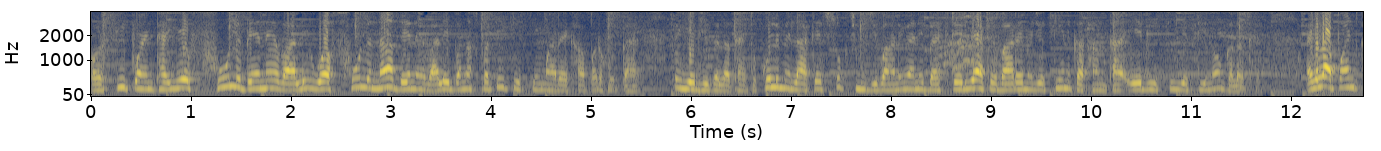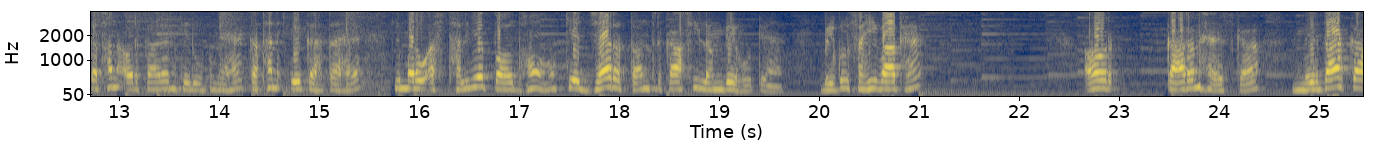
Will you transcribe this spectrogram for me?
और सी पॉइंट है, ये फूल देने वाली व फूल न देने वाली वनस्पति की सीमा रेखा पर होता है। तो ये भी गलत है। तो कुल मिला के सूक्ष्म जीवाणु यानी बैक्टीरिया के बारे में जो तीन कथन था ए बी सी ये तीनों गलत है। अगला पॉइंट कथन और कारण के रूप में है। कथन ए कहता है कि मरुस्थलीय पौधों के जड़ तंत्र काफ़ी लंबे होते हैं। बिल्कुल सही बात है। और कारण है इसका, मृदा का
